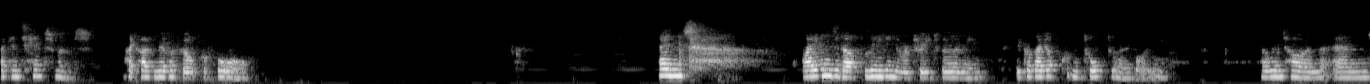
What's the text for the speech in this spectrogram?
a contentment like I've never felt before. And I ended up leaving the retreat early because I just couldn't talk to anybody. I went home and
